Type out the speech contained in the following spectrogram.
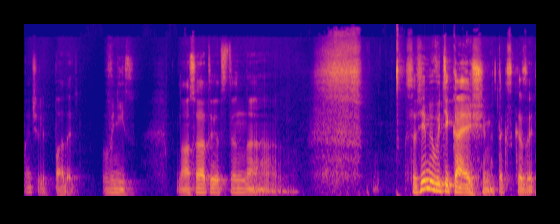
начали падать вниз. Ну а соответственно со всеми вытекающими, так сказать.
